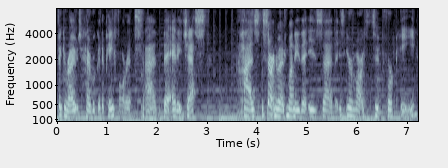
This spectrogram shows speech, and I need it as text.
figure out how we're going to pay for it. Uh, the NHS has a certain amount of money that is uh, that is earmarked to, for pay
